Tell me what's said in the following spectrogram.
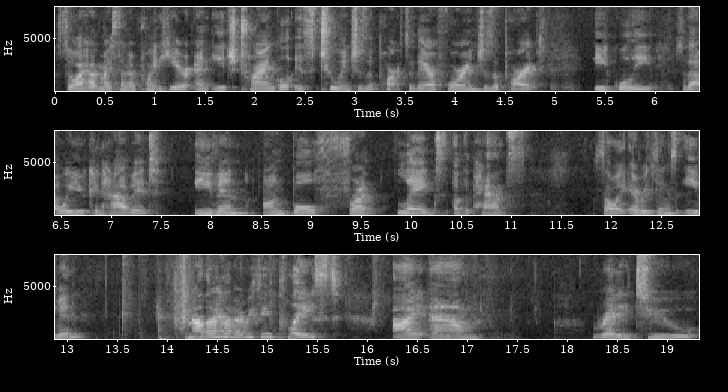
So I have my center point here and each triangle is two inches apart. So they are four inches apart equally. So that way you can have it even on both front legs of the pants. So everything's even. Now that I have everything placed, I am ready to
